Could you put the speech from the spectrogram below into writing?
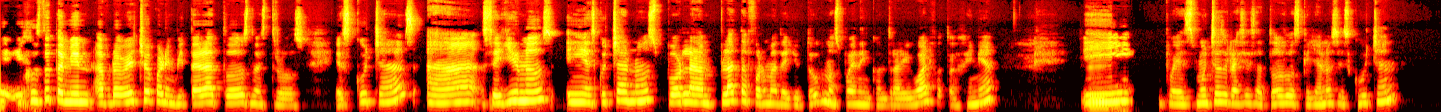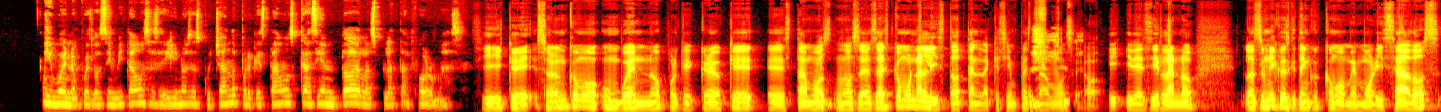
y justo también aprovecho para invitar a todos nuestros escuchas a seguirnos y escucharnos por la plataforma de YouTube. Nos pueden encontrar igual, Fotogenia. Y pues muchas gracias a todos los que ya nos escuchan. Y bueno, pues los invitamos a seguirnos escuchando porque estamos casi en todas las plataformas. Sí, que son como un buen, ¿no? Porque creo que estamos, no sé, o sea, es como una listota en la que siempre estamos y, y, decirla, ¿no? Los únicos que tengo como memorizados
